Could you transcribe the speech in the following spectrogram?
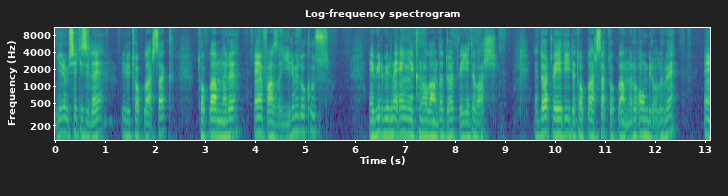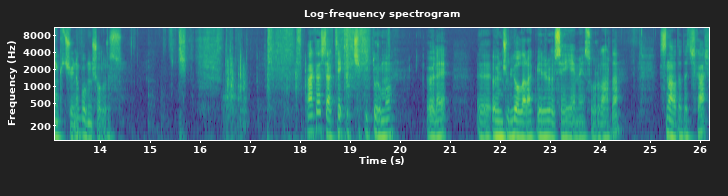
28 ile 1'i toplarsak toplamları en fazla 29. E birbirine en yakın olan da 4 ve 7 var. E 4 ve 7'yi de toplarsak toplamları 11 olur ve en küçüğünü bulmuş oluruz. Arkadaşlar teklik çiftlik durumu böyle e, öncüllü olarak verir ÖSYM sorularda. Sınavda da çıkar.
